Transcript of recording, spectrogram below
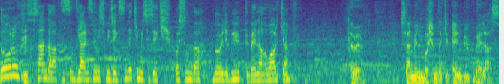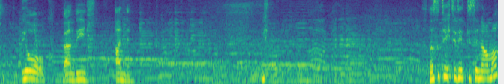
Doğru sen de haklısın. Yani sen içmeyeceksin de kim içecek? Başında böyle büyük bir bela varken. Evet. Sen benim başımdaki en büyük belasın. Yok ben değil annem. Nasıl tehdit etti seni ama?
